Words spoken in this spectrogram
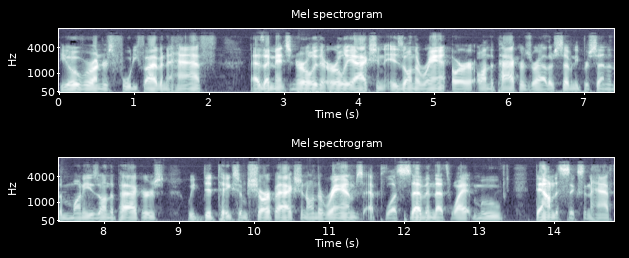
The over under is 45 and a half. As I mentioned earlier, the early action is on the rant or on the Packers rather. 70% of the money is on the Packers. We did take some sharp action on the Rams at plus seven. That's why it moved down to six and a half.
